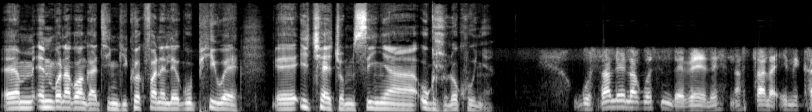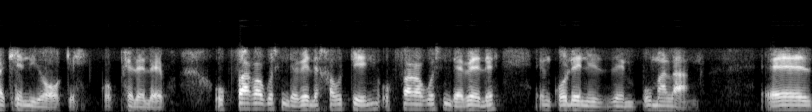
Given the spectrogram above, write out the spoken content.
em enibona kwangathi ngikho ekufanele kuphiwe eh, ichejo msinya ukudlula okhunye? Kusalela kwesindebele nasicala emikhakheni yonke ngokupheleleko. Ukufaka kwesindebele eGauteng ukufaka kwesindebele enkoleni zempumalanga. Eh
